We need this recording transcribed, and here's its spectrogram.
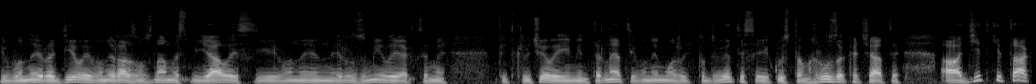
І вони раділи, вони разом з нами сміялись, і вони не розуміли, як це ми підключили їм інтернет, і вони можуть подивитися, якусь там гру закачати. А дітки так,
